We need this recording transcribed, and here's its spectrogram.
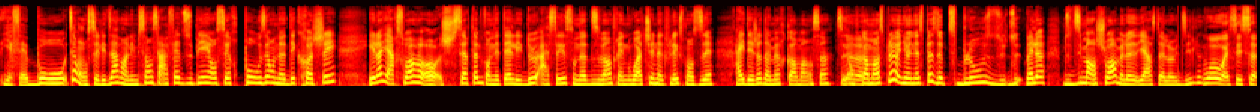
Euh, il a fait beau. Tu sais, on se l'est dit avant l'émission, ça a fait du bien. On s'est reposé, on a décroché. Et là, hier soir, oh, je suis certaine qu'on était les deux assis sur notre divan en train de watcher Netflix. Puis on se disait, hey, déjà, demain, on recommence. Hein? Tu sais, On recommence plus. Il y a une espèce de petit blues du, du- ben là, du dimanche soir, mais là, hier, c'était lundi. Là. Ouais, ouais, c'est ça.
